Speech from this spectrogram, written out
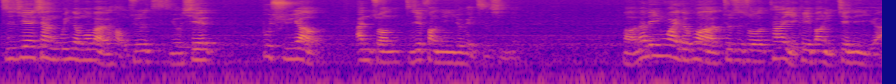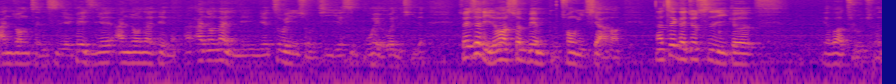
直接像 Windows Mobile 的好处就是有些不需要安装，直接放进去就可以执行的。啊，那另外的话就是说，它也可以帮你建立一个安装程式，也可以直接安装在电脑，安安装在你的你的智慧型手机也是不会有问题的。所以这里的话顺便补充一下哈，那这个就是一个要不要储存？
